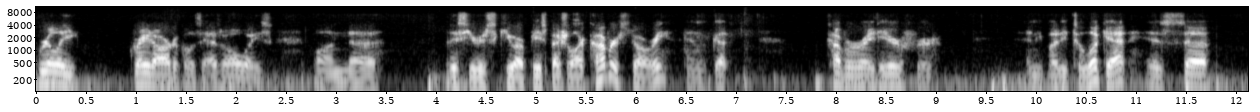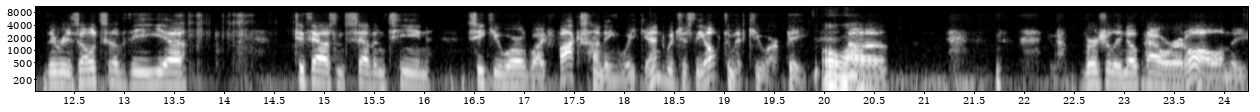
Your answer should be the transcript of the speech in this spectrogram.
really great articles as always on uh, this year's QRP special. Our cover story, and we've got cover right here for anybody to look at, is uh, the results of the uh, 2017 CQ Worldwide Fox Hunting Weekend, which is the ultimate QRP. Oh wow! Uh, virtually no power at all on the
